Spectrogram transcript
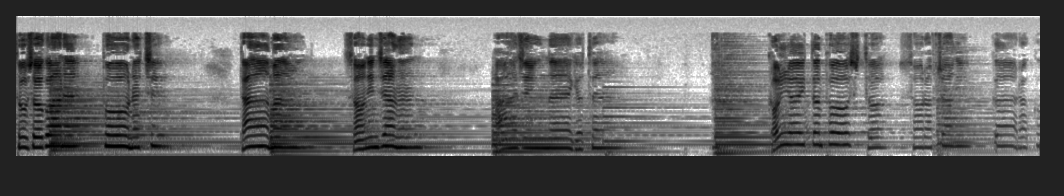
도서관에 보냈지 다만 선인장은 아직 내 곁에 걸려있던 포스터 서랍장에 깔았고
